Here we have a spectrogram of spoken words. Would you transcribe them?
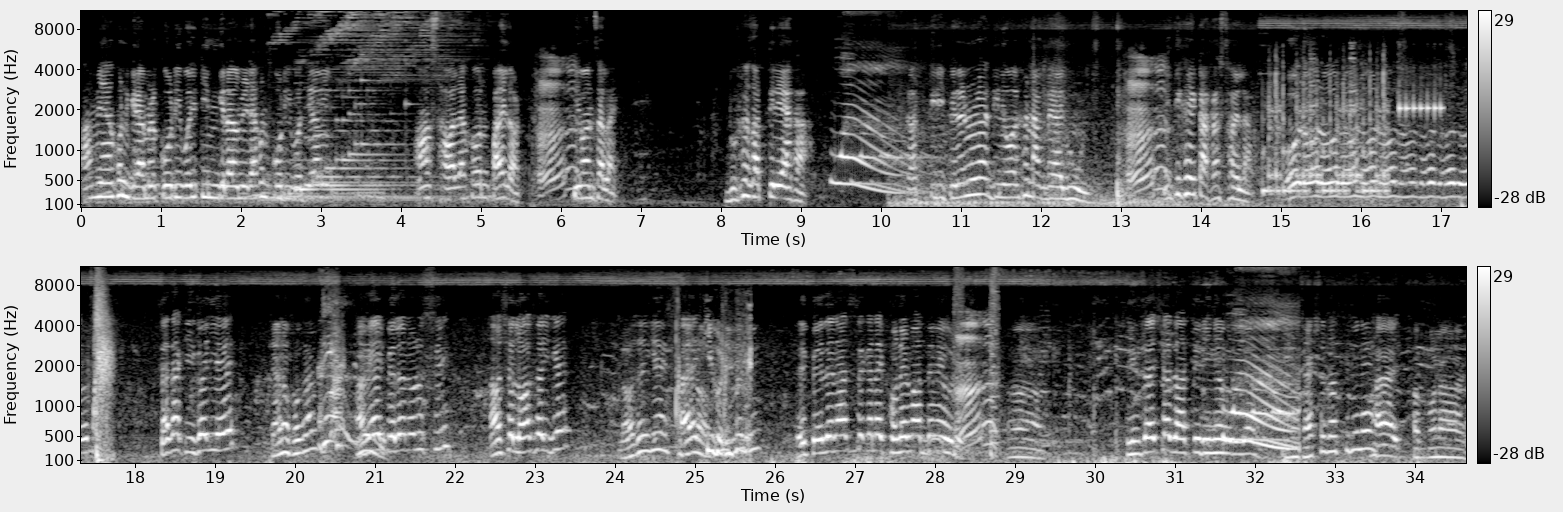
আমি এখন গ্রামের কোটিপতি তিন গ্রাম এখন কোটিপতি আমি আমার সাওয়াল এখন পাইলট বিমান চালায় দুশো যাত্রী একা যাত্রী পেলেন না দিনে বসে নাক দেয় ঘুম ইতি খাই টাকা ছয়লা দাদা কি কইলে কেন খোকা আমি এই পেলেন উড়ছি আমার সে লস হয়ে গে লস হয়ে গে কি এই পেলেন আসছে কেন এই ফোনের মাধ্যমে উঠে তিন চারটা যাত্রী নিয়ে উড়িয়া। একশো যাত্রী নেই হ্যাঁ। সর্বনাশ।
